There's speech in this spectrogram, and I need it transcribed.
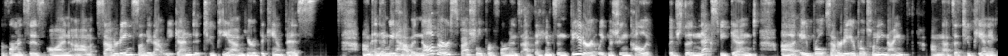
performances on um, Saturday and Sunday that weekend at 2 p.m. here at the campus. Um, and then we have another special performance at the Hanson Theater at Lake Michigan College the next weekend, uh, April Saturday, April 29th. Um, that's at 2 p.m.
